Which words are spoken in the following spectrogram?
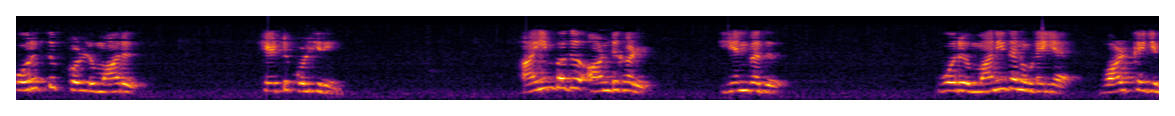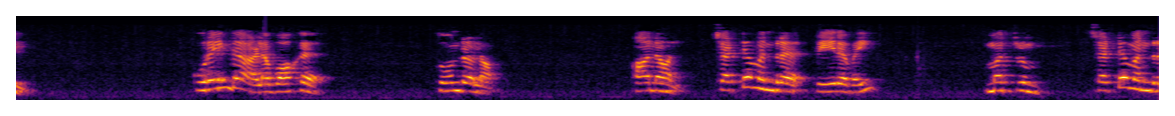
பொறுத்துக் கொள்ளுமாறு கேட்டுக்கொள்கிறேன். ஐம்பது ஆண்டுகள் என்பது ஒரு மனிதனுடைய வாழ்க்கையில் குறைந்த அளவாக தோன்றலாம். ஆனால் சட்டமன்ற பேரவை மற்றும் சட்டமன்ற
